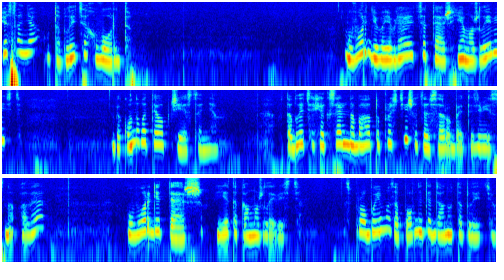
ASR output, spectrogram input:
обчислення у таблицях Word. У Word, виявляється, теж є можливість виконувати обчислення. В таблицях Excel набагато простіше це все робити, звісно, але у Word теж є така можливість. Спробуємо заповнити дану таблицю.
